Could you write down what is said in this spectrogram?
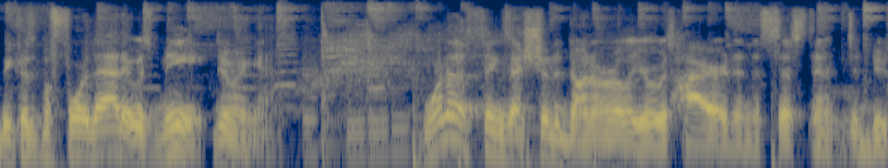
because before that, it was me doing it. One of the things I should have done earlier was hired an assistant to do.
